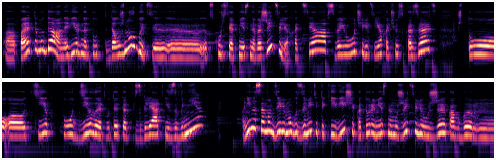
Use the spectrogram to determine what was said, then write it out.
А, поэтому, да, наверное, тут должно быть э, э, экскурсия от местного жителя, хотя, в свою очередь, я хочу сказать, что э, те, кто делает вот этот взгляд извне, они на самом деле могут заметить такие вещи, которые местному жителю уже как бы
